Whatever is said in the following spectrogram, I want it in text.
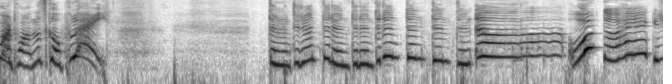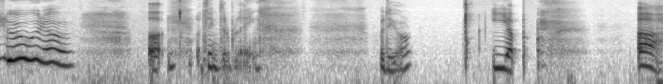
Quan Quan, let's go play! What the heck is going on? Uh, I think they're playing. But they are. Yep. Ah, uh,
